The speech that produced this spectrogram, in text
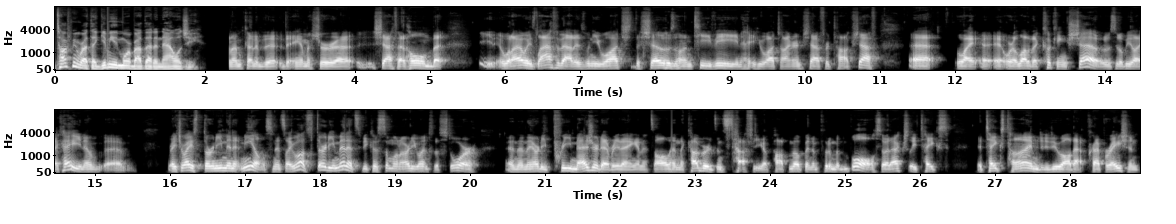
Talk to me about that. Give me more about that analogy. I'm kind of the the amateur uh, chef at home, but you know, what I always laugh about is when you watch the shows on TV. You know, you watch Iron Chef or Top Chef. Uh, like uh, or a lot of the cooking shows it'll be like hey you know uh, Rachael Ray's 30 minute meals and it's like well it's 30 minutes because someone already went to the store and then they already pre-measured everything and it's all in the cupboards and stuff And you pop them open and put them in the bowl so it actually takes it takes time to do all that preparation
